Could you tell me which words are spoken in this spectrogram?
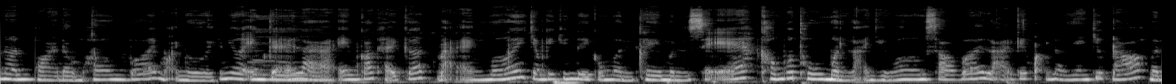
nên hòa đồng hơn với mọi người giống như em ừ. kể là em có thể kết bạn mới trong cái chuyến đi của mình thì mình sẽ không có thu mình lại nhiều hơn so với lại cái khoảng thời gian trước đó mình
